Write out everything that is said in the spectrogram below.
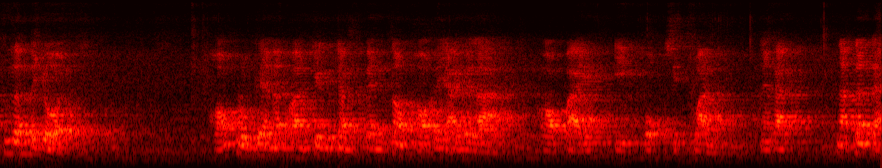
เพื่อประโยชน์ของกรุงเทพมหานครจึงจำเป็นต้องขอขยายเวลาออกไปอีก 60 วันนะครับ นับตั้งแต่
